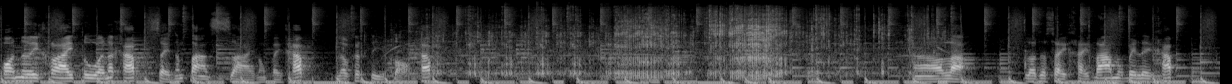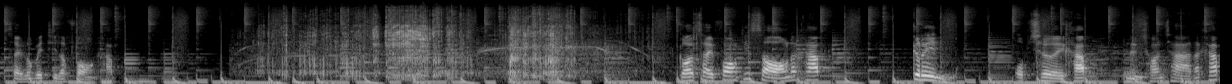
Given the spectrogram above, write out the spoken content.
พอเนยคลายตัวนะครับ ใส่น้ำตาลทรายลงไปครับ แล้วก็ตีต่อครับเอาล่ะ เราจะใส่ไข่ตามลงไปเลยครับ ใส่ลงไปทีละฟองครับ ก่อนใส่ฟองที่ 2 นะครับ กลิ่น อบเชยครับ 1 ช้อนชานะครับ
